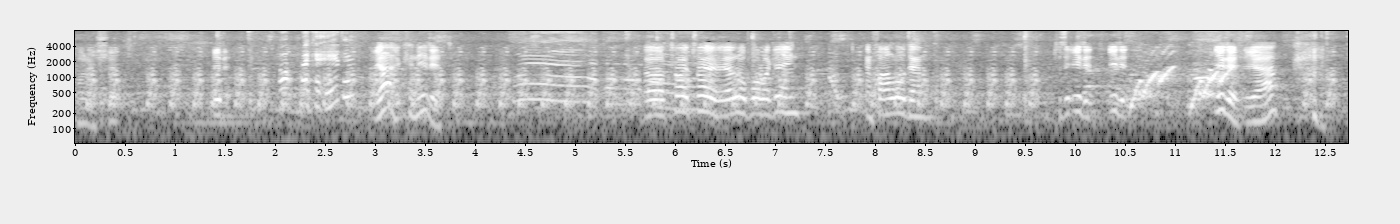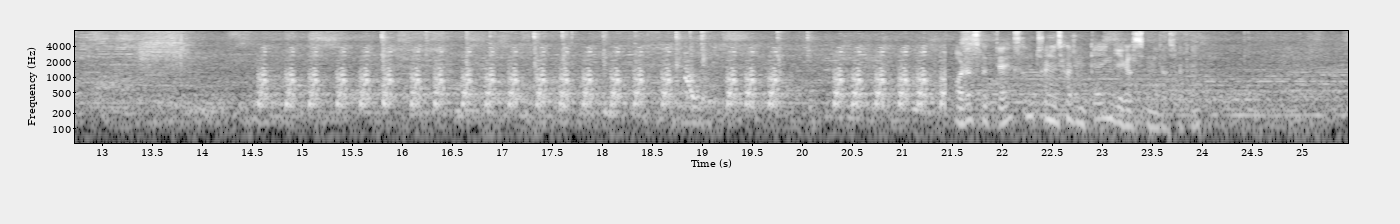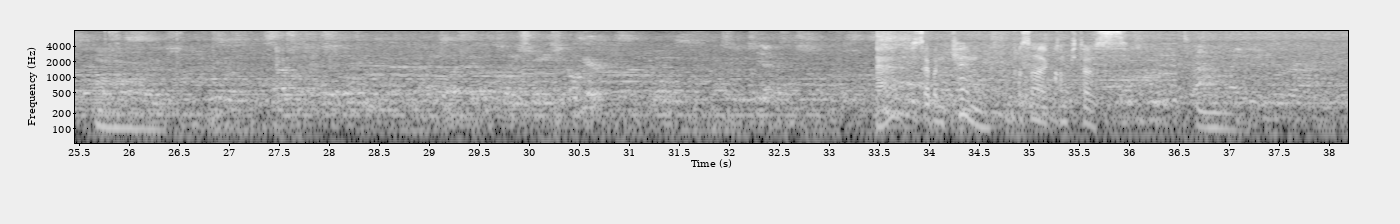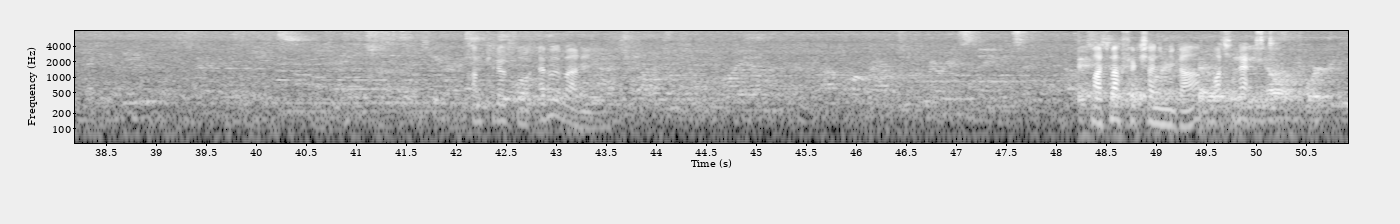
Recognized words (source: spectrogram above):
Holy shit. Eat it. Oh, I can eat it? Yeah, you can eat it. Uh, try, try the yellow ball again. And follow them. Just eat it, eat it. Eat it, yeah? 때 삼촌이 사준 게임기 같습니다, 저게. 어... 네, 세븐 캔 퍼스널 컴퓨터스. 음. Computer for everybody. 마지막 섹션입니다. What's next?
